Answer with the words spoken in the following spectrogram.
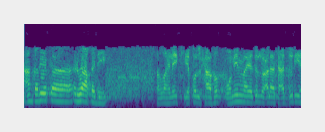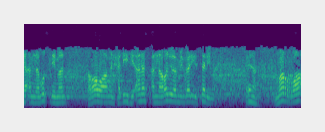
عن طريق الواقدي. الله إليك. يقول الحافظ ومما يدل على تعددها أن مسلما روى من حديث أنس أن رجلا من بني سلمة مر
